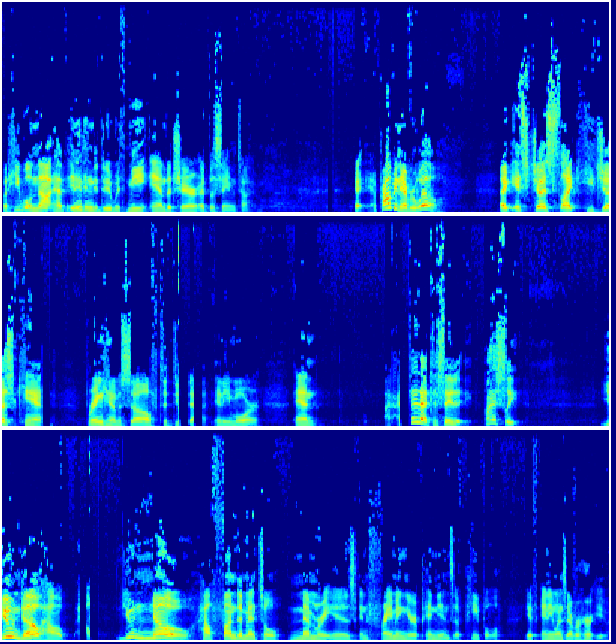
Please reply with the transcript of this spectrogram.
but he will not have anything to do with me and the chair at the same time. It probably never will. Like, it's just like he just can't bring himself to do that anymore. And I say that to say that, honestly, you know how, how you know how fundamental memory is in framing your opinions of people if anyone's ever hurt you.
